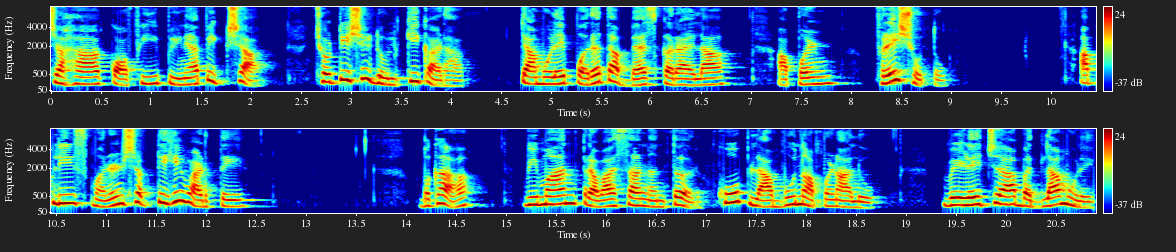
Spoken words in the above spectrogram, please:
चहा कॉफी पिण्यापेक्षा छोटीशी डुलकी काढा. त्यामुळे परत अभ्यास करायला आपण फ्रेश होतो. आपली स्मरणशक्तीही वाढते. बघा विमान प्रवासानंतर खूप लांबून आपण आलो. वेळेच्या बदलामुळे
